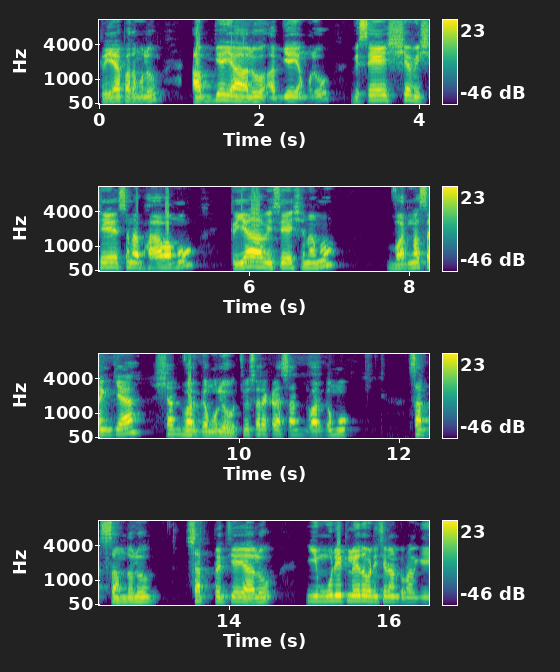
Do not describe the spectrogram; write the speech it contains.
క్రియాపదములు అవ్యయాలు అవ్యయములు విశేష విశేషణ భావము క్రియా విశేషణము వర్ణ సంఖ్య షడ్వర్గములు. చూసారు అక్కడ షడ్వర్గము సత్సందులు షట్ ప్రత్యయాలు ఈ మూడిట్లో ఏదో ఒకటి ఇచ్చినానికి మనకి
